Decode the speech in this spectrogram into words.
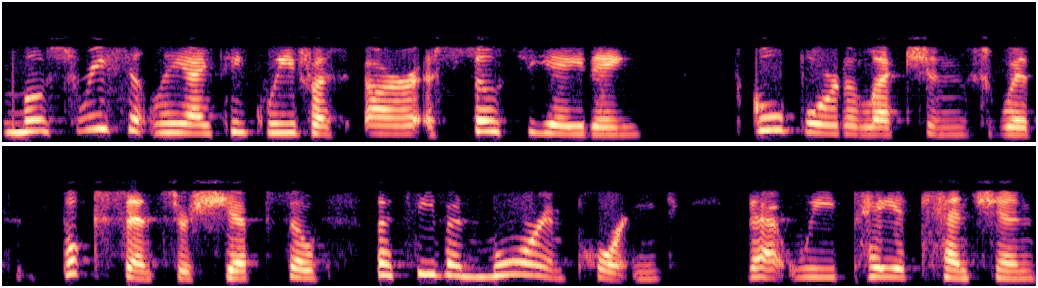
most recently, I think we are associating school board elections with book censorship. So that's even more important that we pay attention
